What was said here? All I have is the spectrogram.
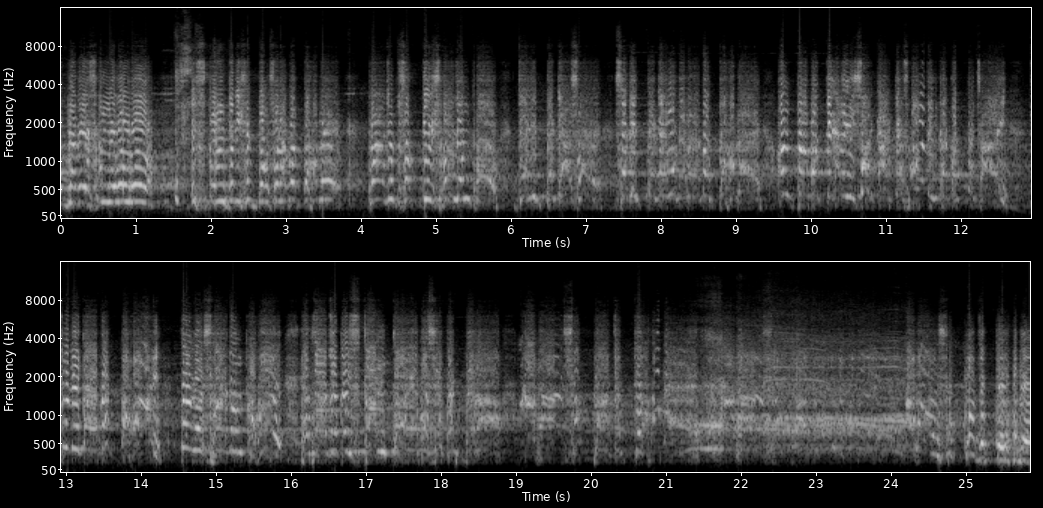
আপনাদের বলব ঘোষণা করতে হবে। প্রাযুত শক্তির ষড়যন্ত্র যেদিক থেকে আসে। সেদিক থেকে মোকাবেলা করতে হবে। অন্তর্বর্তীকালীন সরকারকে সহযোগিতা করতে চাই। যদি তারা ব্যর্থ হয়, কোন ষড়যন্ত্র হয়, হেফাজত ইসলাম করে বসে থাকবে না। আবার সভ্যাযত্নের হবে।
